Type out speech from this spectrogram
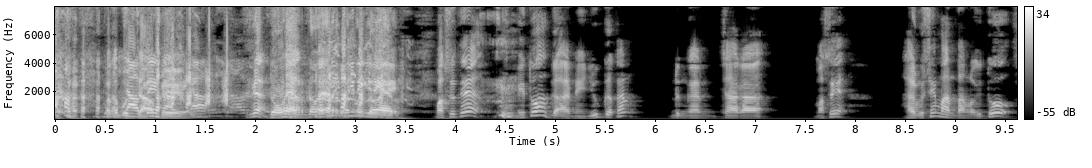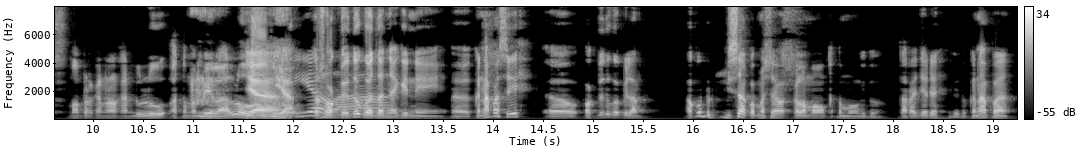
Ketemu Cabe cabe. Enggak, Doer, doer, gini, gini, doer. Maksudnya itu agak aneh juga kan dengan cara maksudnya harusnya mantan lo itu memperkenalkan dulu atau membela lo ya gitu. Iya. terus waktu itu gue tanya gini "E, kenapa sih E, waktu itu gue bilang aku bisa kok maksudnya kalau mau ketemu gitu tar aja deh gitu kenapa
